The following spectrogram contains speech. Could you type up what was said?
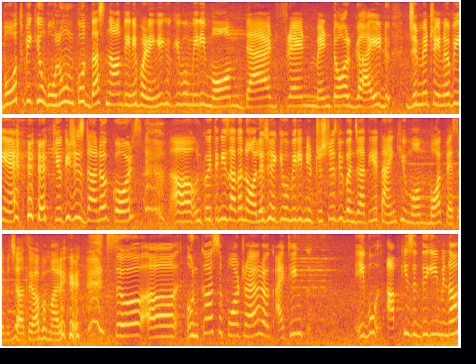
बोथ भी क्यों बोलूँ उनको दस नाम देने पड़ेंगे क्योंकि वो मेरी mom dad friend mentor guide gym में ट्रेनर भी हैं क्योंकि she is done a course उनको इतनी ज़्यादा नॉलेज है कि वो मेरी न्यूट्रिशनिस्ट भी बन जाती है। थैंक यू मॉम बहुत पैसे बचाते हो आप हमारे। सो so, uh, उनका सपोर्ट रहा है और आई थिंक वो आपकी ज़िंदगी में ना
